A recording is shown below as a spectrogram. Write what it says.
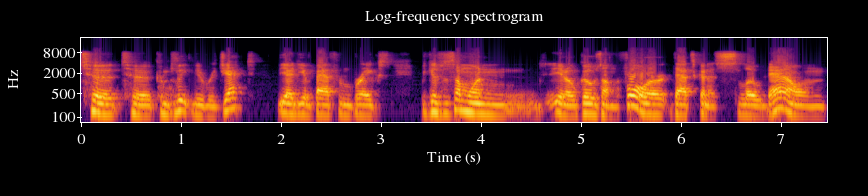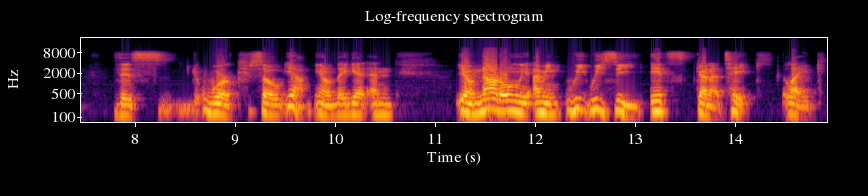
to to completely reject the idea of bathroom breaks because if someone you know goes on the floor that's to slow down this work so yeah you know they get and you know not only I mean we we see it's gonna take like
